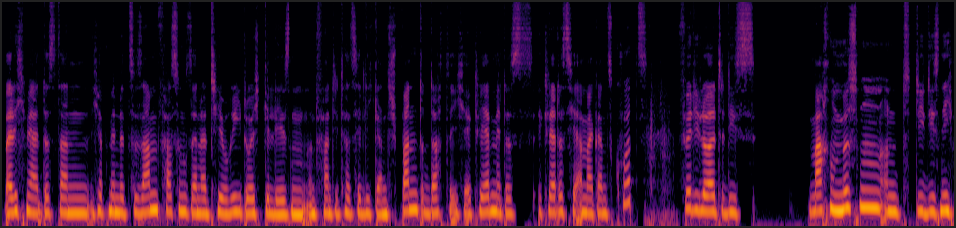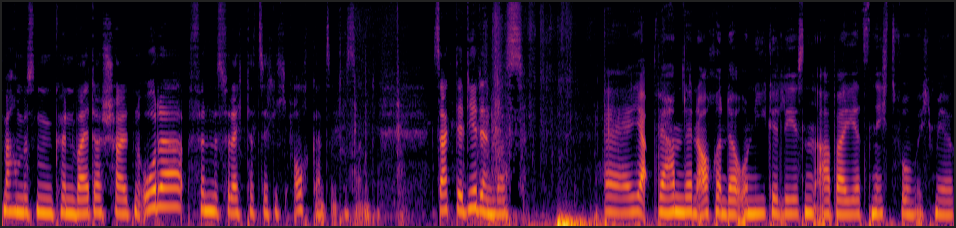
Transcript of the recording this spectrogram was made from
weil ich mir das dann, ich habe mir eine Zusammenfassung seiner Theorie durchgelesen und fand die tatsächlich ganz spannend und dachte, ich erkläre mir das, erkläre das hier einmal ganz kurz für die Leute, die es machen müssen und die, die es nicht machen müssen, können weiterschalten oder finden es vielleicht tatsächlich auch ganz interessant. Sagt er dir denn was? Äh, ja, wir haben den auch in der Uni gelesen, aber jetzt nichts, wo ich mir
